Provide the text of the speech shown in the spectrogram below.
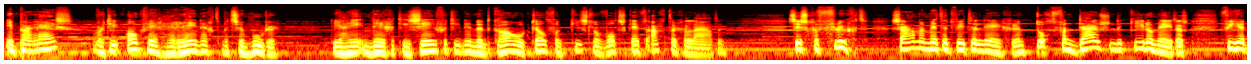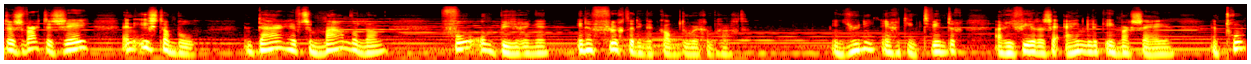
In Parijs wordt hij ook weer herenigd met zijn moeder, die hij in 1917 in het Grand Hotel van Kislovodsk heeft achtergelaten. Ze is gevlucht samen met het Witte Leger, een tocht van duizenden kilometers via de Zwarte Zee en Istanbul. En daar heeft ze maandenlang vol ontberingen in een vluchtelingenkamp doorgebracht. In juni 1920 arriveerde ze eindelijk in Marseille en toen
